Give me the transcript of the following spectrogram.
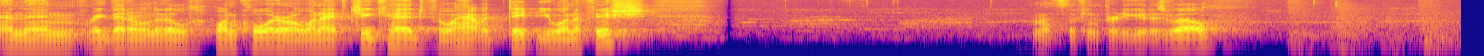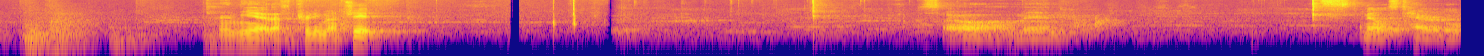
And then rig that on a little one quarter or one eighth jig head for however deep you want to fish. And that's looking pretty good as well. And yeah, that's pretty much it. So, oh man. It smells terrible.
